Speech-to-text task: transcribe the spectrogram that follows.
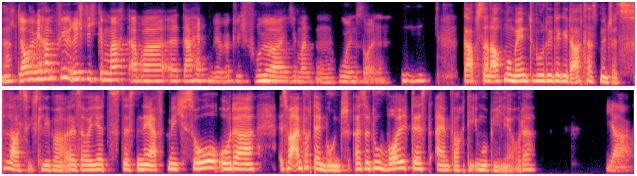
Ja. Ich glaube, wir haben viel richtig gemacht, aber äh, da hätten wir wirklich früher jemanden holen sollen. Mhm. Gab es dann auch Momente, wo du dir gedacht hast, Mensch, jetzt lasse ich es lieber. Also jetzt, das nervt mich so. Oder es war einfach dein Wunsch. Also du wolltest einfach die Immobilie, oder? Ja,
